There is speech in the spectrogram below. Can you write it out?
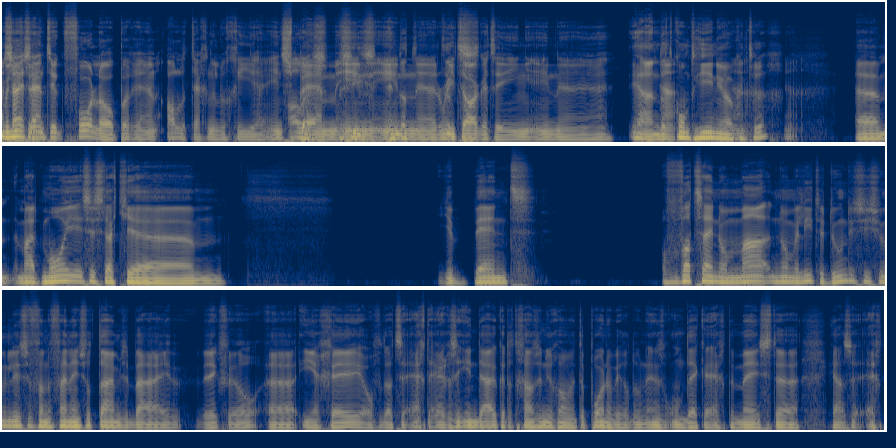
Zij zijn natuurlijk voorloper in alle technologieën. In spam, Alles, in, in dat- retargeting, in... Ja, en dat Ja. komt hier nu ook Ja. in terug. Ja. Ehm, maar het mooie is, is dat je... ehm, je bent... Of wat zij normaal, normaliter doen, dus die journalisten van de Financial Times erbij, weet ik veel, eh, ING, of dat ze echt ergens induiken, dat gaan ze nu gewoon met de pornowereld doen. En ze ontdekken echt de meeste, ja, ze echt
